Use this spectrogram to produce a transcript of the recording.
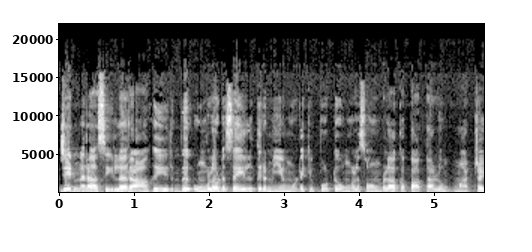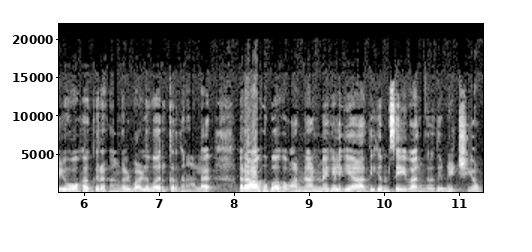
ஜென்ம ராசியில் ராகு இருந்து உங்களோட செயல் திறமையை முடக்கி போட்டு உங்களை சோம்பலாக்க பார்த்தாலும் மற்ற யோக கிரகங்கள் வலுவாக இருக்கிறதுனால ராகு பகவான் நன்மைகளையே அதிகம் செய்வாங்கிறது நிச்சயம்.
